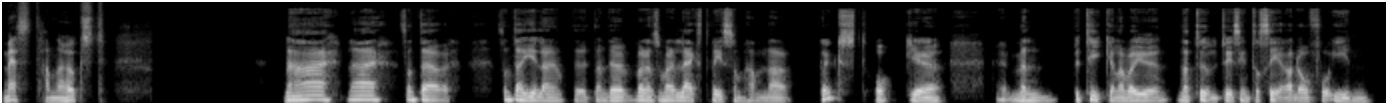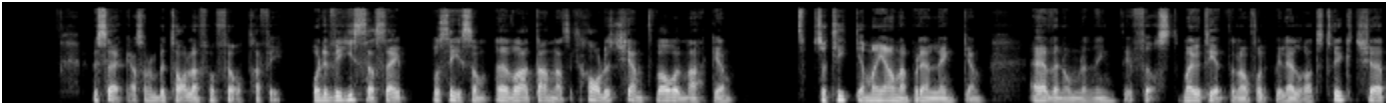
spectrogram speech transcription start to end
mest hamnar högst? Nej, nej, sånt där, sånt där gillar jag inte. Utan det var den som hade lägst pris som hamnar högst. Och, eh, men butikerna var ju naturligtvis intresserade av att få in besökare så alltså de betalar för att få trafik. Och det visar sig precis som överallt annars. Har du ett känt varumärke så klickar man gärna på den länken även om den inte är först. Majoriteten av folk vill hellre ha ett tryggt köp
